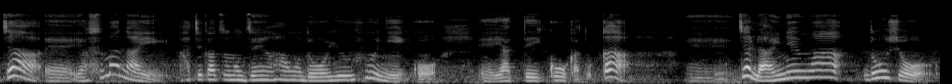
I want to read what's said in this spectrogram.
じゃあ、えー、休まない8月の前半をどういうふうに、こう、えー、やっていこうかとか、えー、じゃあ来年はどうしよ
